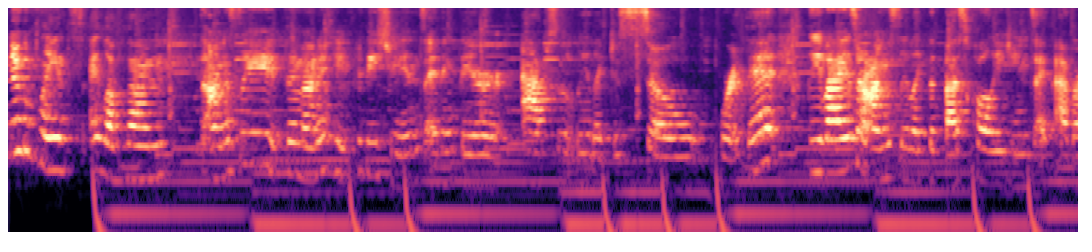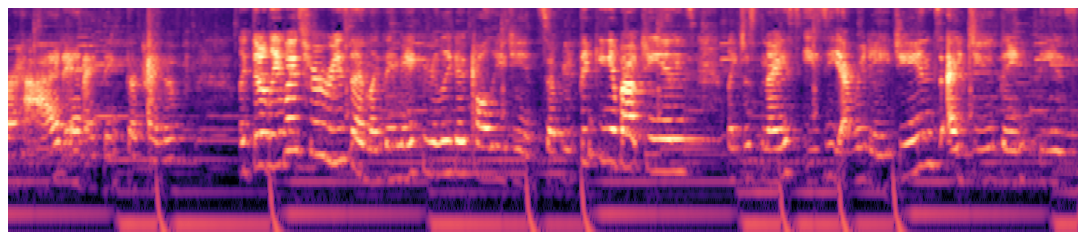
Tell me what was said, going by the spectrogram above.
no complaints. I love them. Honestly, the amount I paid for these jeans, I think they are absolutely like just so worth it. Levi's are honestly like the best quality jeans I've ever had and I think they're kind of like they're Levi's for a reason. Like they make really good quality jeans. So if you're thinking about jeans, like just nice, easy, everyday jeans, I do think these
